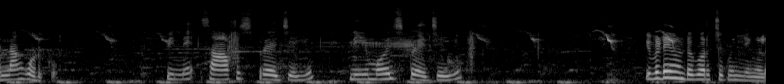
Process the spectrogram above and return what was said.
എല്ലാം കൊടുക്കും. പിന്നെ സാഫ് സ്പ്രേ ചെയ്യും നീം ഓയിൽ സ്പ്രേ ചെയ്യും. ഇവിടെയുണ്ട് കുറച്ച് കുഞ്ഞുങ്ങൾ.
